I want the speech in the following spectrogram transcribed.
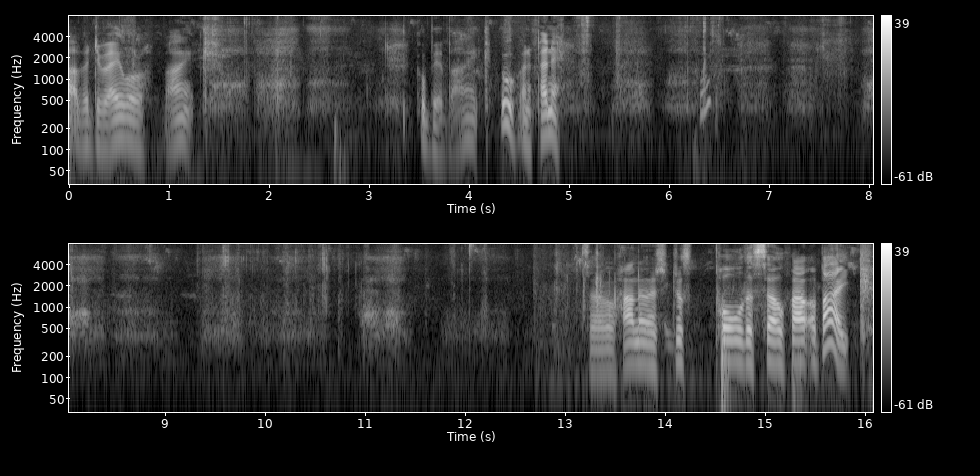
Part of a derailleur bike. Could be a bike. Oh, and a penny. So Hannah has just pulled herself out a bike.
